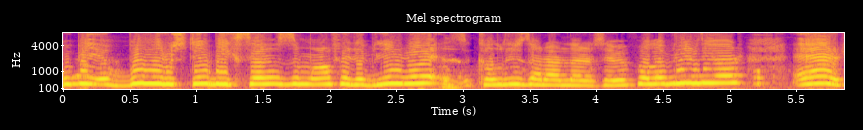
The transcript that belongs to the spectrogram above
Bu bi- bu virüs diyor bilgisayarınızı mahvedebilir ve kalıcı zararlara sebep olabilir diyor. Eğer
